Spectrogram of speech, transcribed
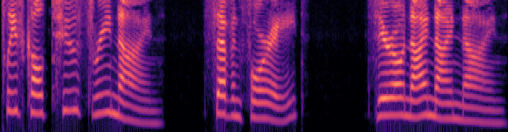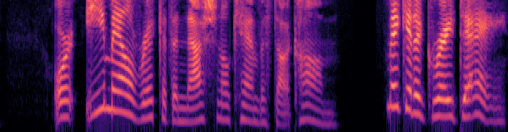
please call 239 748 0999 or email rick at thenationalcanvas.com. Make it a great day.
